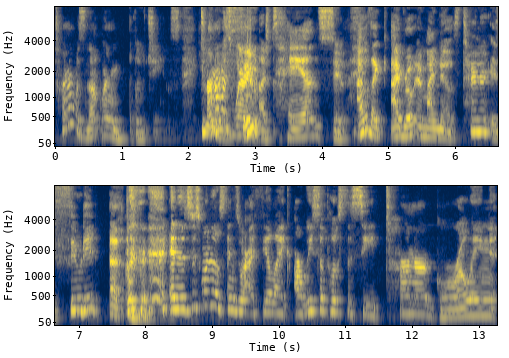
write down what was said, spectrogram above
Turner was not wearing blue jeans. He Turner wearing a was wearing a tan suit. I was like, I wrote in my notes, Turner is suited up. and it's just one of those things where I feel like, are we supposed to see Turner growing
